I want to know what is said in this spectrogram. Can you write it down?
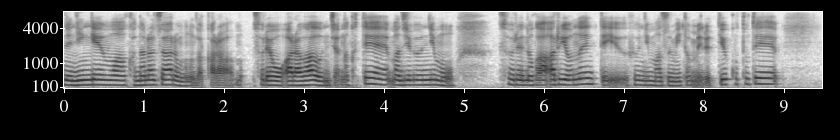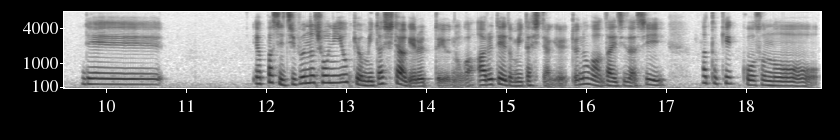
ね、人間は必ずあるものだからそれを抗うんじゃなくて、まあ、自分にもそれのがあるよねっていうふうにまず認めるっていうことででやっぱし自分の承認欲求を満たしてあげるっていうのがある程度満たしてあげるっていうのが大事だしあと結構その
